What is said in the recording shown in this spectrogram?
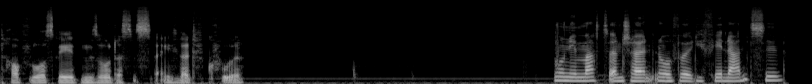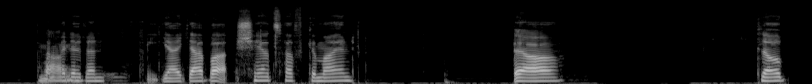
drauf losreden, so, das ist eigentlich relativ cool. Toni macht es anscheinend nur für die Finanzen. Damit er Nein. dann, ja, ja, aber scherzhaft gemeint. Ja, glaube,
